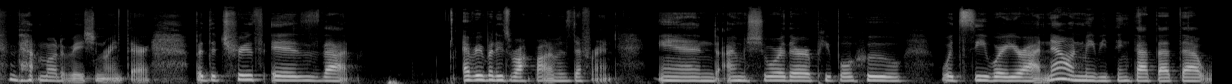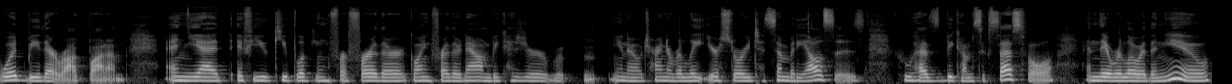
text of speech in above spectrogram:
that motivation right there. But the truth is that everybody's rock bottom is different and i'm sure there are people who would see where you're at now and maybe think that that that would be their rock bottom. And yet if you keep looking for further going further down because you're you know trying to relate your story to somebody else's who has become successful and they were lower than you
